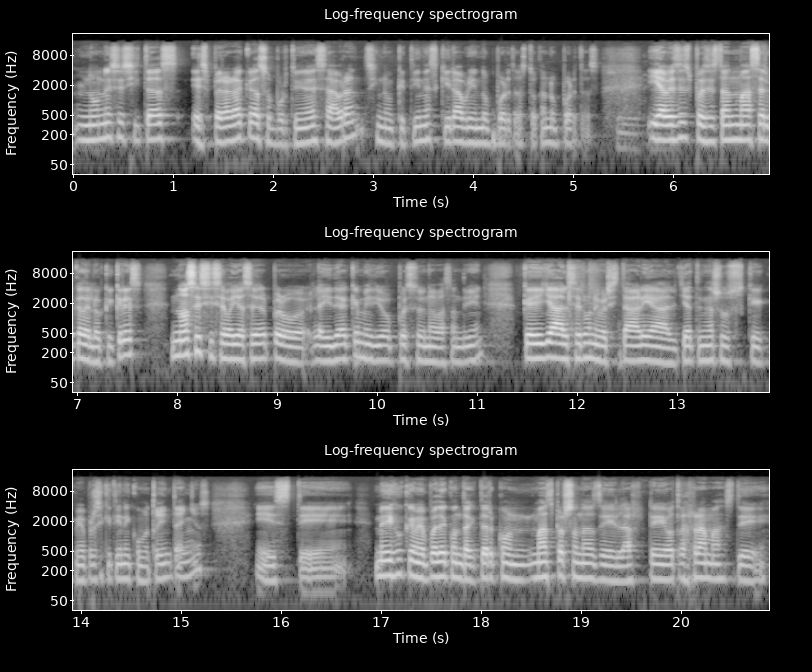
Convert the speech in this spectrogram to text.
no necesitas esperar a que las oportunidades se abran, sino que tienes que ir abriendo puertas, tocando puertas. Y a veces pues están más cerca de lo que crees. No sé si se vaya a hacer, pero la idea que me dio pues suena bastante bien. Que ella al ser universitaria, al ya tener sus, que me parece que tiene como 30 años, este, me dijo que me puede contactar con más personas de, las de otras ramas de,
